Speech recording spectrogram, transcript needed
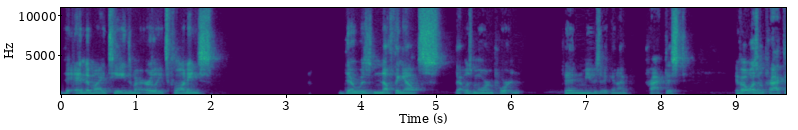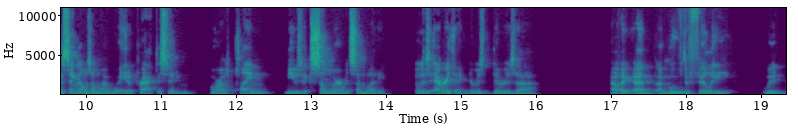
the end of my teens my early 20s there was nothing else that was more important than music. And i practiced if i wasn't practicing i was on my way to practicing or i was playing music somewhere with somebody. It was everything. There was there was a I, like I, I moved to philly with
